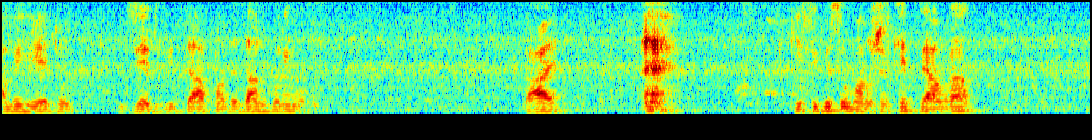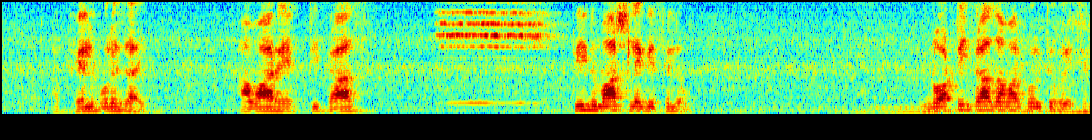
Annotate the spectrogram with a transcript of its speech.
আমি এ টু জেড বিদ্যা আপনাদের দান করিব। তাই কিছু কিছু মানুষের ক্ষেত্রে আমরা ফেল পড়ে যাই। আমার একটি কাজ তিন মাস লেগেছিল। নটি কাজ আমার করিতে হয়েছিল।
